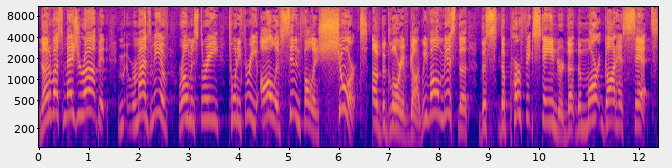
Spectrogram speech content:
None of us measure up. It reminds me of Romans 3 23. All have sinned and fallen short of the glory of God. We've all missed the, the, the perfect standard, the, the mark God has set.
